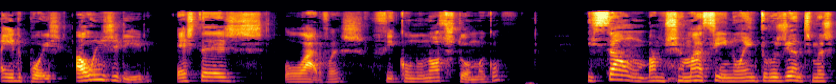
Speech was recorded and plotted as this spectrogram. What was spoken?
E depois, ao ingerir, estas larvas ficam no nosso estômago e são, vamos chamar assim, não é inteligentes, mas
